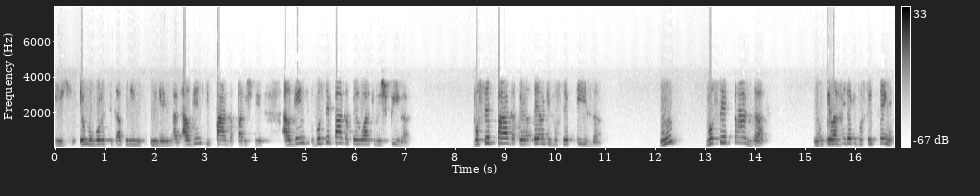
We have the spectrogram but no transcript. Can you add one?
isso. Eu não vou reciclar porque ninguém me paga. Alguém que paga para respirar. Alguém, você paga pelo ar que respira. Você paga pela terra que você pisa. Hum? Você paga hum, pela vida que você tem.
